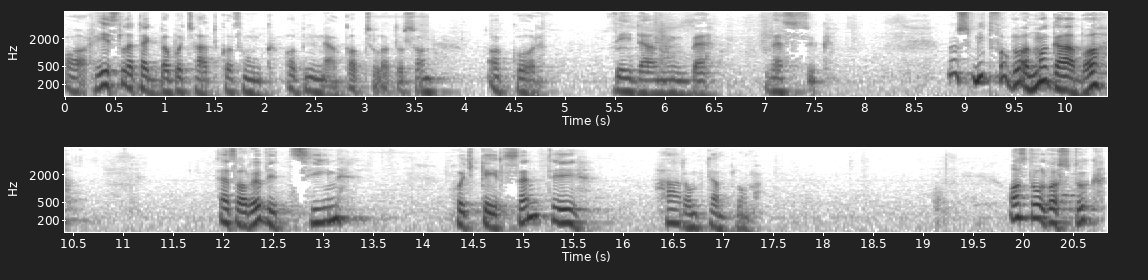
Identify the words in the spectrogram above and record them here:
a részletekbe bocsátkozunk a bűnnel kapcsolatosan, akkor védelmünkbe vesszük. Nos, mit foglal magába ez a rövid cím, hogy két szentély, három templom. Azt olvastuk,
